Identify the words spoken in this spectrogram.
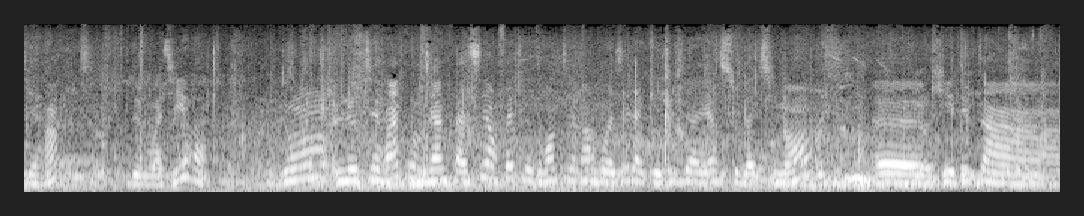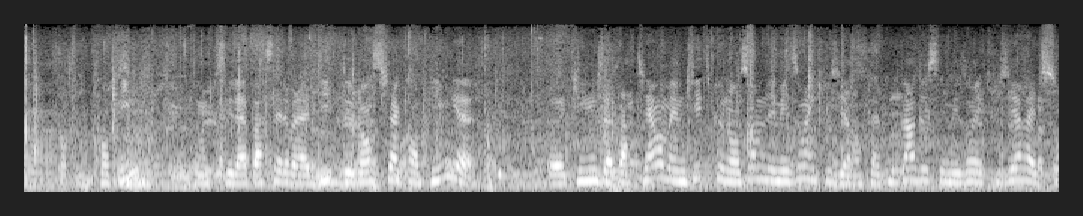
terrains de loisirs dont le terrain qu'on vient de passer, en fait le grand terrain boisé là qui est juste derrière ce bâtiment, euh, qui était un camping. Donc c'est la parcelle voilà, dite de l'ancien camping. Euh, qui nous appartient au même titre que l'ensemble des maisons éclusières. Donc la plupart de ces maisons éclusières, elles sont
